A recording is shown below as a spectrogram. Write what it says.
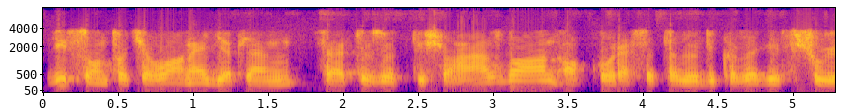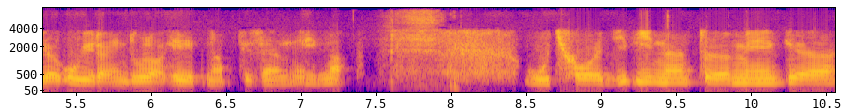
Viszont, hogyha van egyetlen fertőzött is a házban, akkor reszetelődik az egész, és újra, újraindul a 7 nap, 14 nap. Úgyhogy innentől még, eh,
